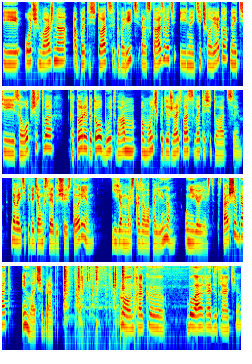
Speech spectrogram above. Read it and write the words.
и очень важно об этой ситуации говорить, рассказывать и найти человека, найти сообщество, которое готово будет вам помочь поддержать вас в этой ситуации. Давайте перейдем к следующей истории. Ее нам рассказала Полина. У нее есть старший брат и младший брат. Ну, драка была ради драки.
